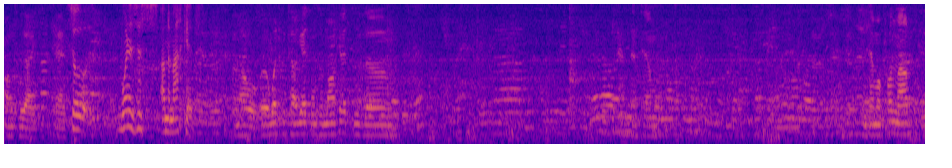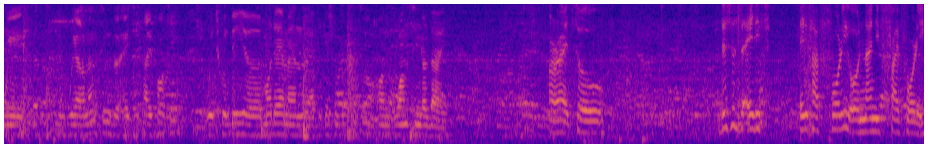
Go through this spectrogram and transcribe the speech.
on two dies. Yes. So when is this on the market? now, uh, what we target on the market is um, in term in term of roadmap, we we are announcing the 8540, which will be a modem and application processor on one single die. All right, so this is the 80, 8540 or 9540?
